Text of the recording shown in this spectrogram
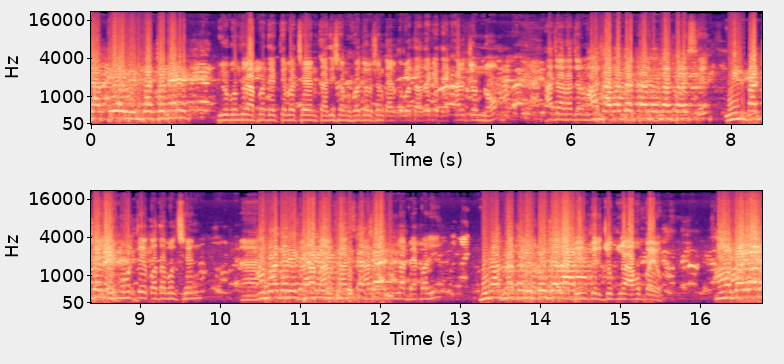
জাতীয় নির্বাচনে প্রিয় বন্ধুরা আপনারা দেখতে পাচ্ছেন কাজী শাহ মুফাজুল হোসেন কারকোবা দাদাকে দেখার জন্য হাজার হাজার মানুষ নির্বাচনে এই মুহূর্তে কথা বলছেন আমাদের ব্যাপারী বিএনপির যুগ্ম আহ্বায়ক। আহ্বায়ক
